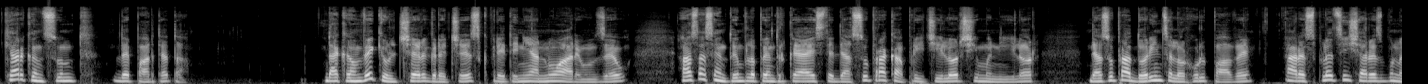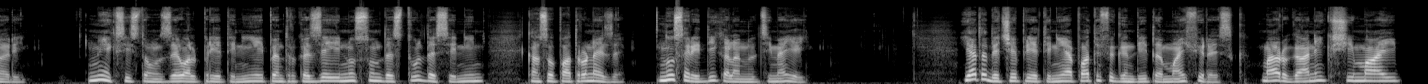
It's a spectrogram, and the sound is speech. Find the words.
chiar când sunt de partea ta. Dacă în vechiul cer grecesc prietenia nu are un zeu, asta se întâmplă pentru că ea este deasupra capriciilor și mâniilor, deasupra dorințelor hulpave, a răsplății și a răzbunării. Nu există un zeu al prieteniei pentru că zeii nu sunt destul de senini ca să o patroneze. Nu se ridică la înălțimea ei. Iată de ce prietenia poate fi gândită mai firesc, mai organic și mai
